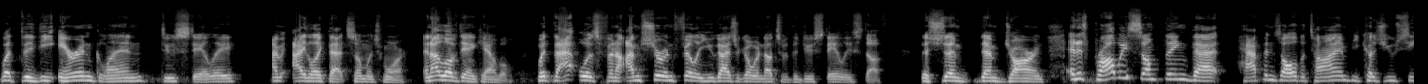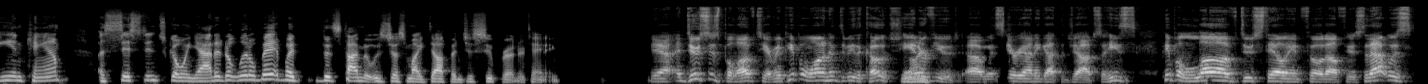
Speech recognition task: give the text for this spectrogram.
but the the Aaron Glenn Deuce Staley. I mean, I like that so much more, and I love Dan Campbell. But that was phenomenal. I'm sure in Philly, you guys are going nuts with the Deuce Staley stuff. That's them, them jarring. And it's probably something that happens all the time because you see in camp assistants going at it a little bit, but this time it was just mic'd up and just super entertaining. Yeah, and Deuce is beloved here. I mean, people wanted him to be the coach. He yeah. interviewed uh, when Sirianni got the job, so he's people love Deuce Staley in Philadelphia. So that was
